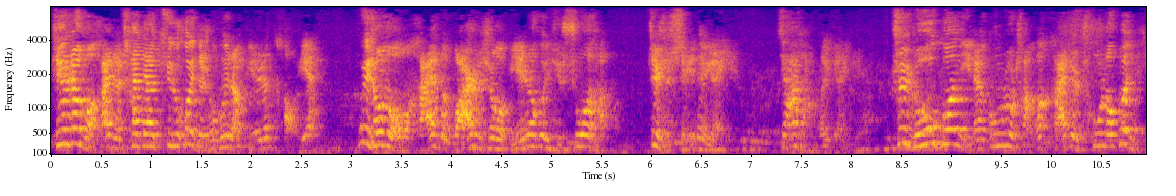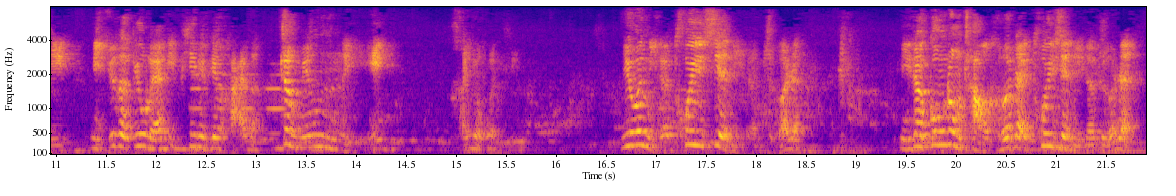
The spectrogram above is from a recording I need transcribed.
凭什么孩子参加聚会的时候会让别人讨厌？为什么我们孩子玩的时候别人会去说他？这是谁的原因？家长的原因。所以如果你在公众场合孩子出了问题，你觉得丢脸，你批评批评孩子，证明你很有问题，因为你在推卸你的责任，你在公众场合在推卸你的责任，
